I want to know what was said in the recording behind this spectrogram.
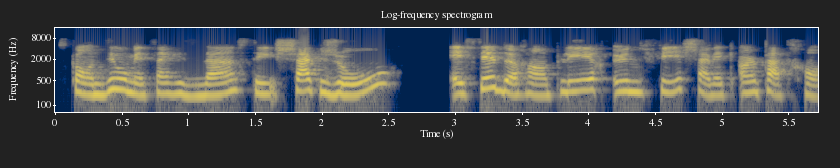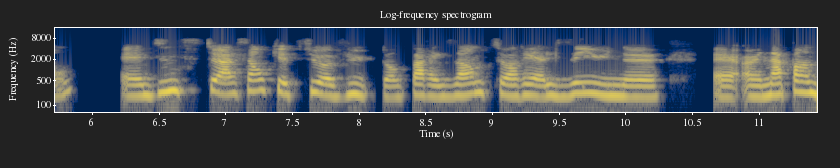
ce qu'on dit aux médecins résidents, c'est chaque jour, essaie de remplir une fiche avec un patron euh, d'une situation que tu as vue. Donc, par exemple, tu as réalisé une euh, un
